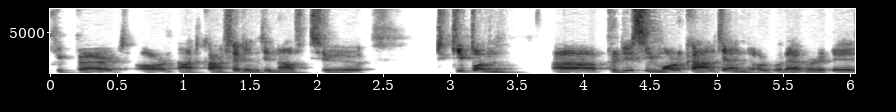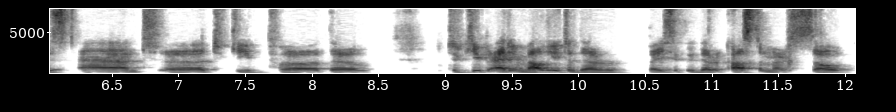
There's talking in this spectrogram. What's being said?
prepared or not confident enough to to keep on uh, producing more content or whatever it is and uh, to keep uh, to keep adding value to their basically their customers. So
